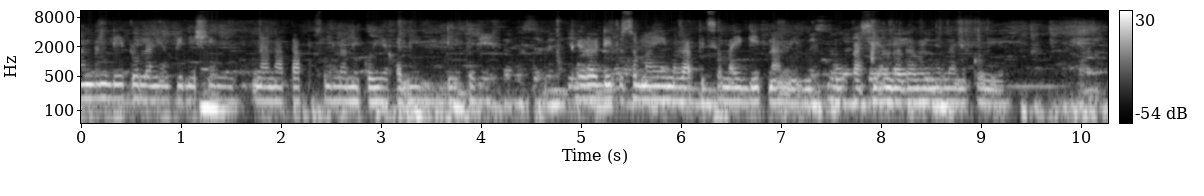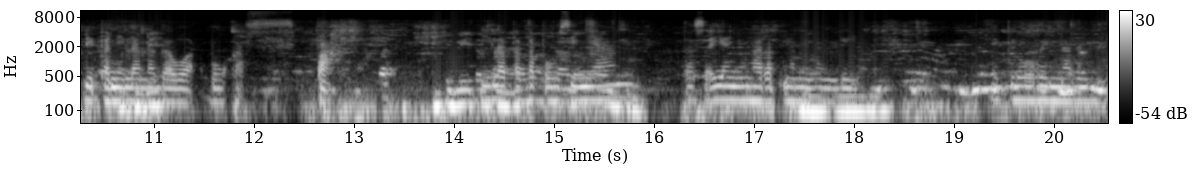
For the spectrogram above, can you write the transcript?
hanggang dito lang yung finishing na natapos nila ni Kuya kanina dito. Pero dito sa may malapit sa may gate namin, bukas yan gagawin nila ni Kuya. Di pa nila nagawa bukas pa. Nila tatapusin yan. Tapos ayan yung harap namin ng gate. May flooring na rin.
